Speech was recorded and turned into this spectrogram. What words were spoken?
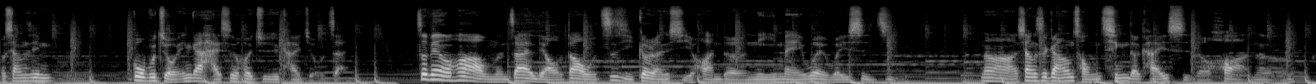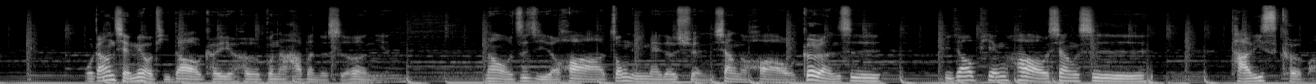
我相信过不久应该还是会继续开酒展。这边的话，我们再聊到我自己个人喜欢的泥煤味威士忌。那像是刚刚从轻的开始的话呢，我刚刚前面有提到可以喝布纳哈本的十二年。那我自己的话，中尼梅的选项的话，我个人是。比较偏好像是塔利斯克吧，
